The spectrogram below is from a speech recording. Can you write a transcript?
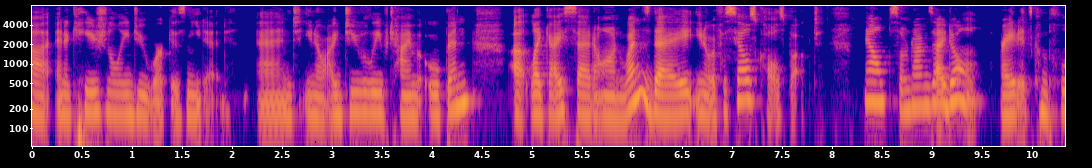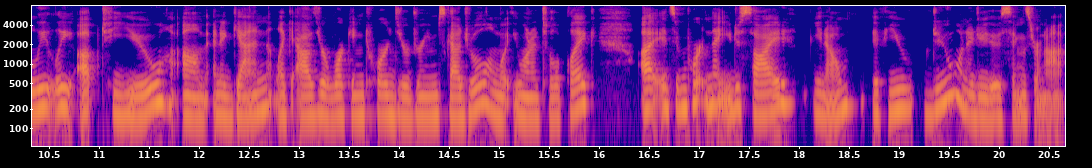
uh, and occasionally do work as needed and you know i do leave time open uh, like i said on wednesday you know if a sales call's booked now sometimes i don't right it's completely up to you um, and again like as you're working towards your dream schedule and what you want it to look like uh, it's important that you decide you know if you do want to do those things or not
